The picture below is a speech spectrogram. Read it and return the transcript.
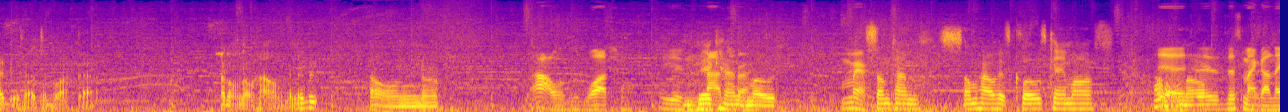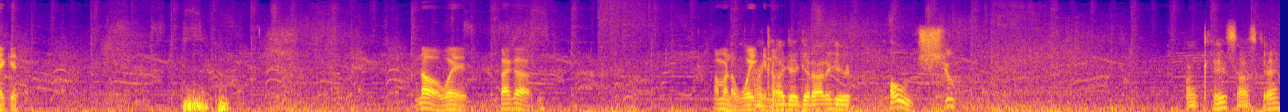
I just had to block that. I don't know how I'm gonna do. Oh no. I was watching. Big hand try. mode. Come here. Sometimes, somehow his clothes came off. I yeah, don't know. uh, this man got naked. No, wait. Back up. I'm an awakening. Raikage, get out of here. Oh shoot. Okay, Sasuke.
